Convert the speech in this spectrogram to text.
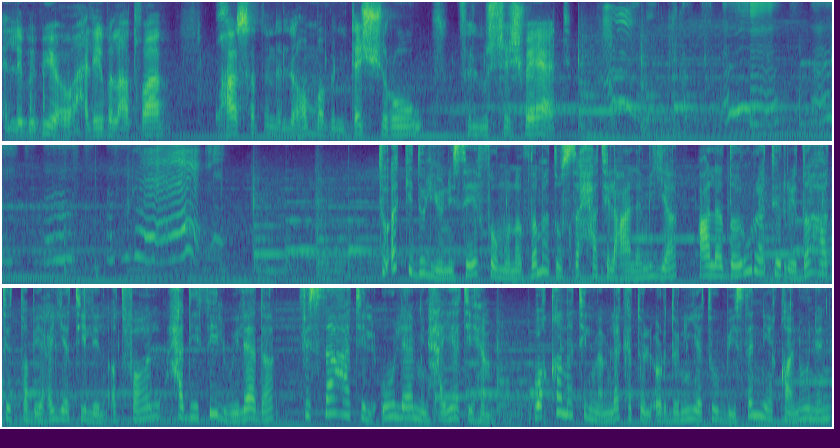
اللي بيبيعوا حليب الأطفال وخاصة اللي هم بنتشروا في المستشفيات. تؤكد اليونيسيف ومنظمة الصحة العالمية على ضرورة الرضاعة الطبيعية للأطفال حديثي الولادة في الساعة الأولى من حياتهم. وقامت المملكة الأردنية بسن قانون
